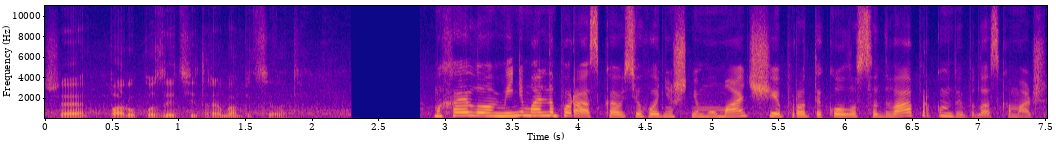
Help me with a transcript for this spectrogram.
ще пару позицій треба підсилити. Михайло, мінімальна поразка у сьогоднішньому матчі проти Колоса 2. Прокоментуй, будь ласка, матч.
